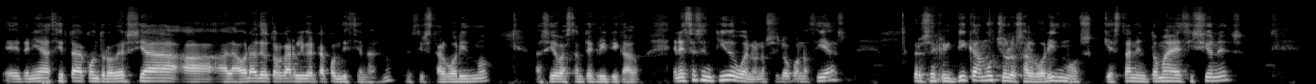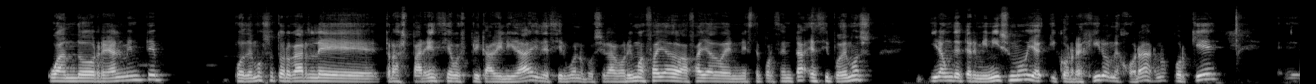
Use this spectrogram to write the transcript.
eh, tenía cierta controversia a, la hora de otorgar libertad condicional. ¿no? Es decir, este algoritmo ha sido bastante criticado. En este sentido, bueno, no sé si lo conocías, pero se critica mucho los algoritmos que están en toma de decisiones cuando realmente podemos otorgarle transparencia o explicabilidad y decir, bueno, pues si el algoritmo ha fallado, ha fallado en este porcentaje. Es decir, podemos ir a un determinismo y, y corregir o mejorar, ¿no? ¿Por qué eh,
